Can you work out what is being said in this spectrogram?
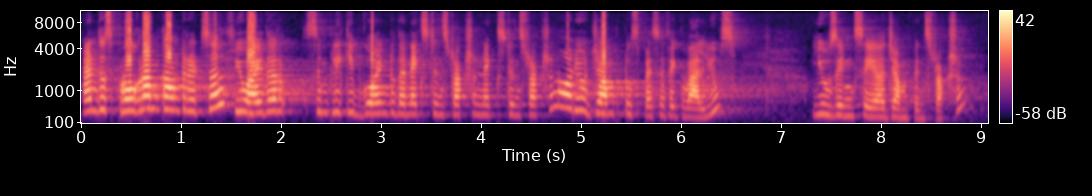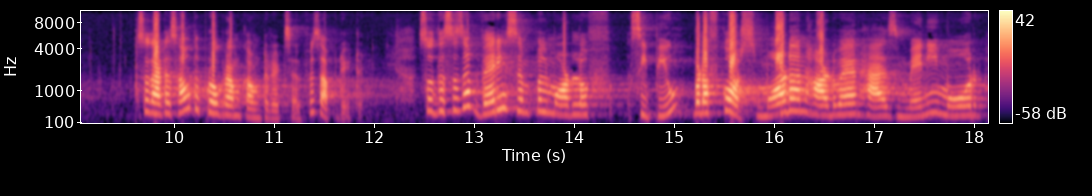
And this program counter itself you either simply keep going to the next instruction, next instruction or you jump to specific values using say a jump instruction. So, that is how the program counter itself is updated. So, this is a very simple model of CPU, but of course modern hardware has many more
